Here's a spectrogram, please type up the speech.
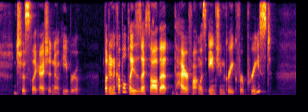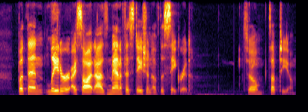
just like I should know Hebrew. But in a couple places, I saw that the Hierophant was ancient Greek for priest, but then later I saw it as manifestation of the sacred. So it's up to you.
